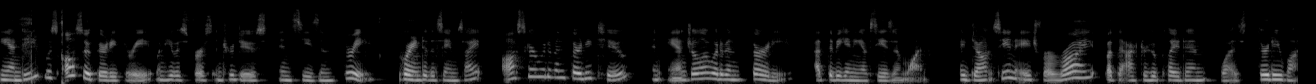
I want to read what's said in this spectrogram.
Andy was also 33 when he was first introduced in season 3. According to the same site, Oscar would have been 32 and Angela would have been 30 at the beginning of season 1. I don't see an age for Roy, but the actor who played him was 31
